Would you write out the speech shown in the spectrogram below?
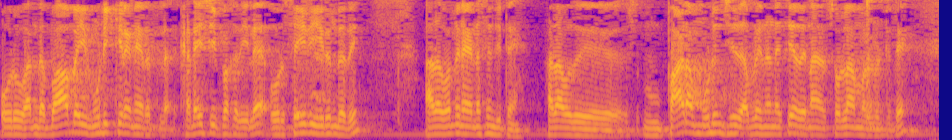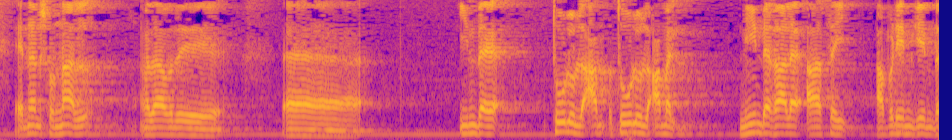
ஒரு அந்த பாபை முடிக்கிற நேரத்தில் கடைசி பகுதியில் ஒரு செய்தி இருந்தது. அதை வந்து நான் என்ன செஞ்சிட்டேன்? அதாவது பாடம் முடிஞ்சுது அப்படின்னு நினைச்சு அதை நான் சொல்லாமல் விட்டுட்டேன். என்னன்னு சொன்னால் அதாவது இந்த தூளுல் அம்- தூளுல் அமல் நீண்ட கால ஆசை அப்படி என்கின்ற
